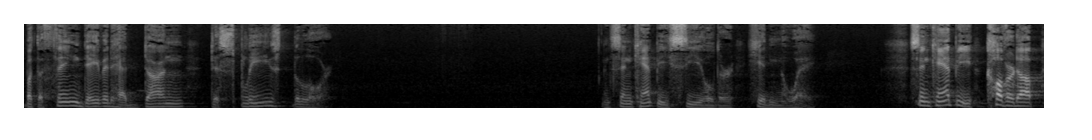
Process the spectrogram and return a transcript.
But the thing David had done displeased the Lord. And sin can't be sealed or hidden away. Sin can't be covered up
